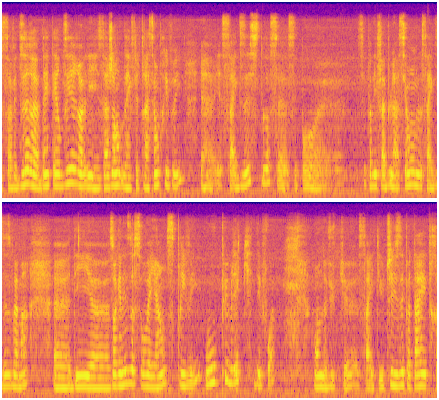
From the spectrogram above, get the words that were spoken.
ça veut dire d'interdire les agences d'infiltration privées, euh, ça existe, là, c'est pas, euh, pas des fabulations, là, ça existe vraiment. Euh, des organismes de surveillance privés ou publics, des fois. On a vu que ça a été utilisé peut-être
